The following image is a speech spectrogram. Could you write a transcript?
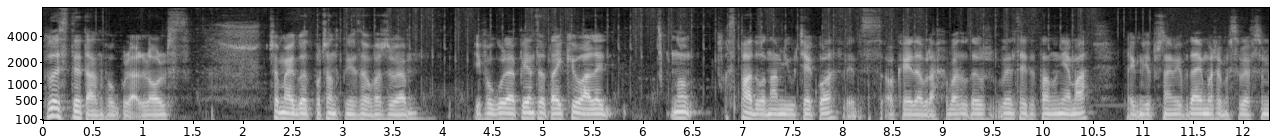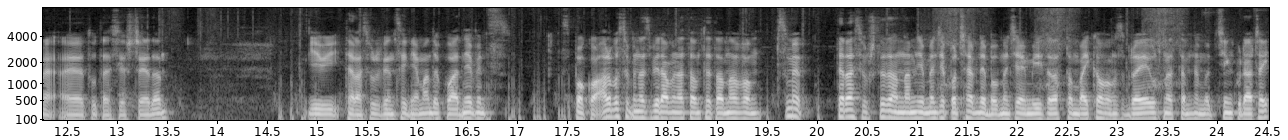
Tu jest tytan w ogóle, lols. Czemu ja go od początku nie zauważyłem? I w ogóle 500 IQ, ale... No, spadło nam i uciekło, więc okej, dobra, chyba tutaj już więcej tytanu nie ma. Tak mi się przynajmniej wydaje, możemy sobie w sumie, e, tutaj jest jeszcze jeden. I teraz już więcej nie ma, dokładnie, więc spoko. Albo sobie nazbieramy na tą tytanową. W sumie teraz już tytan nam nie będzie potrzebny, bo będziemy mieli zaraz tą bajkową zbroję już w następnym odcinku raczej.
